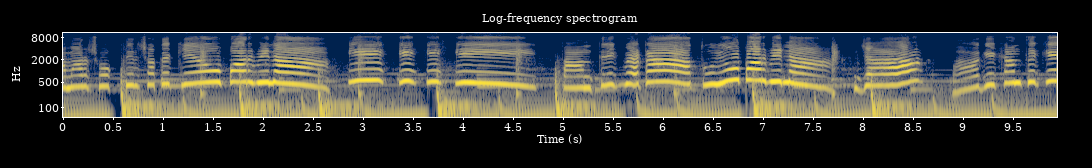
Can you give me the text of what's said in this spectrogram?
আমার শক্তির সাথে কেউ পারবি না। তান্ত্রিক বেটা, তুইও পারবি না। যা, ভাগ এখান থেকে।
